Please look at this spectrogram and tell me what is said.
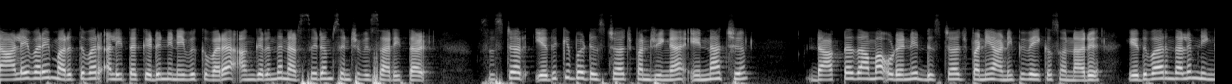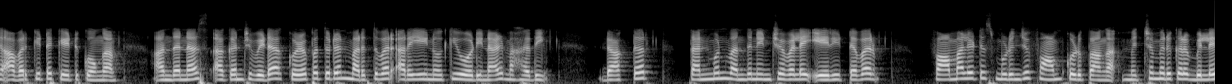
நாளை வரை மருத்துவர் அளித்த கெடு நினைவுக்கு வர அங்கிருந்த நர்ஸிடம் சென்று விசாரித்தாள். சிஸ்டர் எதுக்கு இப்போ டிஸ்சார்ஜ் பண்ணுறீங்க என்னாச்சு? டாக்டர் தாமா உடனே டிஸ்சார்ஜ் பண்ணி அனுப்பி வைக்க சொன்னார். எதுவாக இருந்தாலும் நீங்கள் அவர்கிட்ட கேட்டுக்கோங்க. அந்த நர்ஸ் அகன்றுவிட குழப்பத்துடன் மருத்துவர் அறையை நோக்கி ஓடினாள் மகதி. டாக்டர் தன் முன் வந்து நின்றவளை ஏறிட்டவர் ஃபார்மாலிட்டிஸ் முடிஞ்சு ஃபார்ம் கொடுப்பாங்க. மிச்சம் இருக்கிற பில்லை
